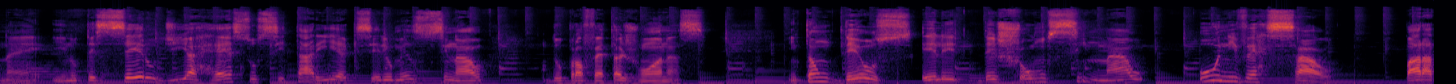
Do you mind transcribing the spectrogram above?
né, e no terceiro dia ressuscitaria, que seria o mesmo sinal do profeta Jonas. Então Deus, ele deixou um sinal universal para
